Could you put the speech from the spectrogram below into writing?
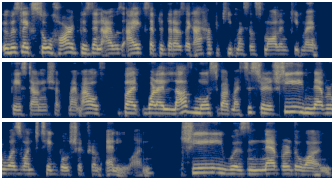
it was like so hard because then i was i accepted that i was like i have to keep myself small and keep my face down and shut my mouth. But what i love most about my sister is she never was one to take bullshit from anyone. She was never the one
